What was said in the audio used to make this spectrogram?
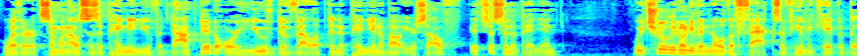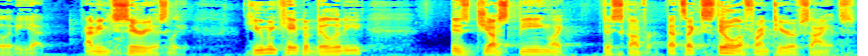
Whether it's someone else's opinion you've adopted or you've developed an opinion about yourself, it's just an opinion. We truly don't even know the facts of human capability yet. I mean, seriously. Human capability is just being like discover. That's like still a frontier of science.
